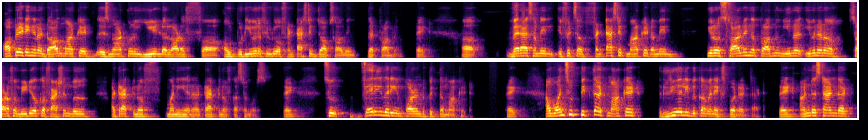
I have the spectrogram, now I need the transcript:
operating in a dog market is not going to yield a lot of uh, output even if you do a fantastic job solving that problem right? Uh, whereas i mean if it's a fantastic market i mean you know solving a problem you know even in a sort of a mediocre fashion will attract enough money and attract enough customers right? So very very important to pick the market right? And once you pick that market really become an expert at that right? Understand that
